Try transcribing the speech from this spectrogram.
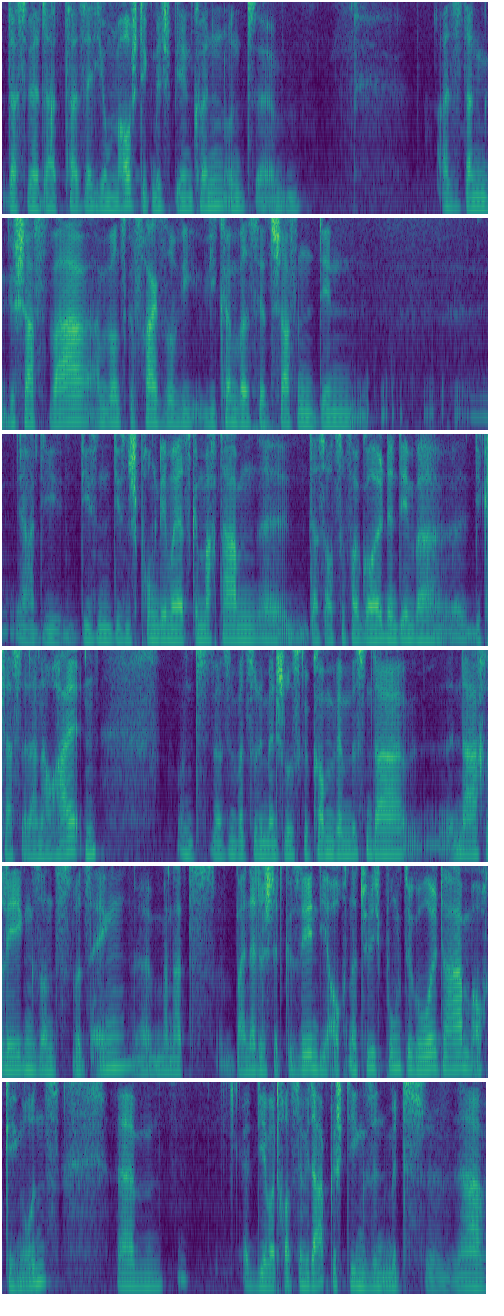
dass wir da tatsächlich um den Aufstieg mitspielen können. Und ähm, als es dann geschafft war, haben wir uns gefragt, so wie, wie können wir es jetzt schaffen, den ja, die, diesen, diesen Sprung, den wir jetzt gemacht haben, äh, das auch zu vergolden, indem wir die Klasse dann auch halten. Und da sind wir zu dem Entschluss gekommen, wir müssen da nachlegen, sonst wird's eng. Äh, man hat bei Nettelstedt gesehen, die auch natürlich Punkte geholt haben, auch gegen uns, ähm, die aber trotzdem wieder abgestiegen sind mit äh, ja,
